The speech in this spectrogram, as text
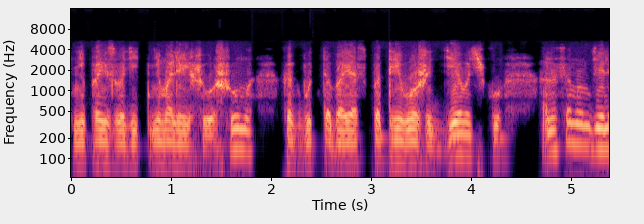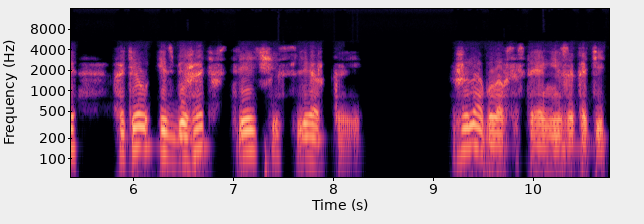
не производить ни малейшего шума, как будто боясь потревожить девочку, а на самом деле хотел избежать встречи с Леркой. Жена была в состоянии закатить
